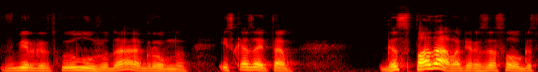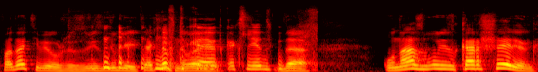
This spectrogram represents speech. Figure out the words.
в Миргородскую лужу, да, огромную, и сказать там, господа, во-первых, за слово господа тебе уже звездюлей таких наваляют. как следует. Да. У нас будет каршеринг,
